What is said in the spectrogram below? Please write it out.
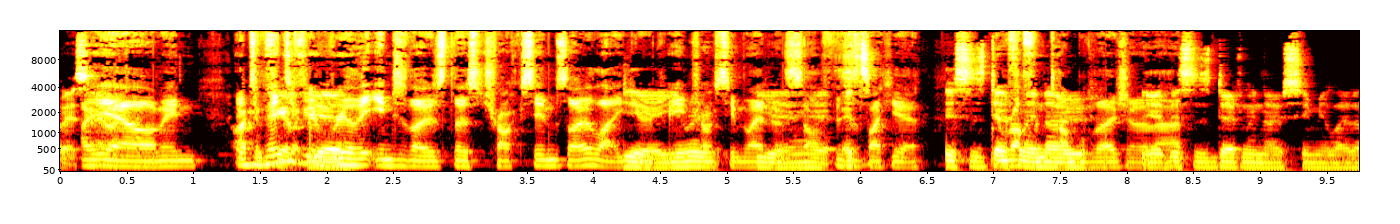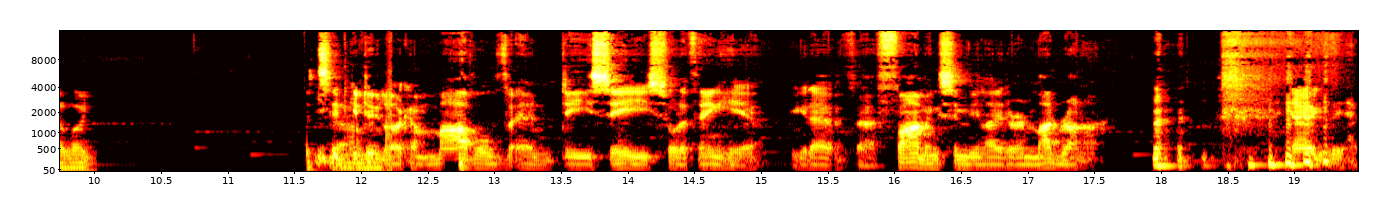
Yes, Oh, yeah, I mean, I it can depends if you're Yeah. really into those those truck sims though, like Yeah, European you're in- Truck Simulator and yeah, stuff. This it's- is like yeah, This is The rough definitely and no version of yeah. that. This is definitely no simulator. Like You it's, could, um, you could do like a Marvel and DC sort of thing here. You could have a farming simulator and Mud Runner. you know, the,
